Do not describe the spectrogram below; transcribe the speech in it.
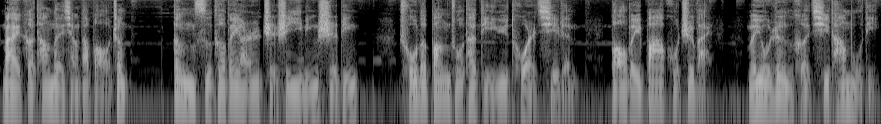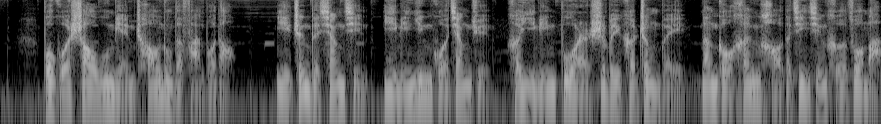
麦克唐纳向他保证，邓斯特维尔只是一名士兵，除了帮助他抵御土耳其人、保卫巴库之外。没有任何其他目的。不过，邵无冕嘲弄地反驳道：“你真的相信一名英国将军和一名布尔什维克政委能够很好的进行合作吗？”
